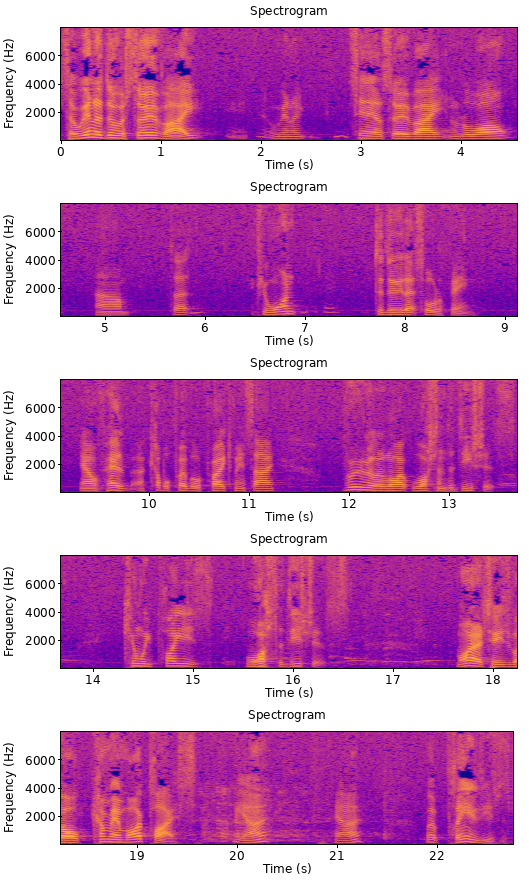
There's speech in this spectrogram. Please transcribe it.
So we're going to do a survey. We're going to send out a survey in a little while. Um, so if you want to do that sort of thing, now I've had a couple of people approach me and say, "We really like washing the dishes. Can we please wash the dishes?" My attitude is, "Well, come around my place. you know, you know, we've got plenty of dishes."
